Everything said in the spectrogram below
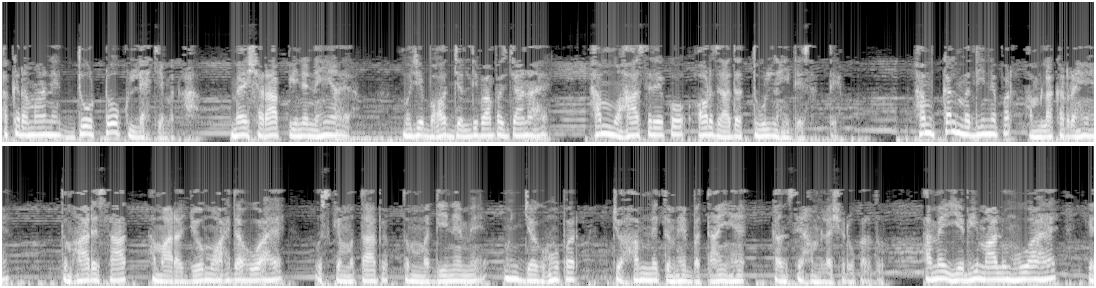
اکرما نے دو ٹوک لہجے میں کہا۔ میں شراب پینے نہیں آیا۔ مجھے بہت جلدی واپس جانا ہے۔ ہم محاصرے کو اور زیادہ طول نہیں دے سکتے۔ ہم کل مدینے پر حملہ کر رہے ہیں۔ تمہارے ساتھ ہمارا جو معاہدہ ہوا ہے، اس کے مطابق تم مدینے میں ان جگہوں پر جو ہم نے تمہیں بتائی ہیں، کل سے حملہ شروع کر دو۔ ہمیں یہ بھی معلوم ہوا ہے کہ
